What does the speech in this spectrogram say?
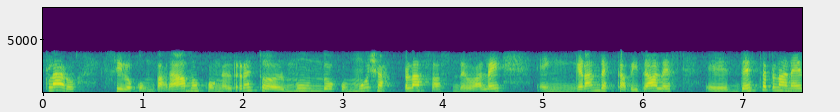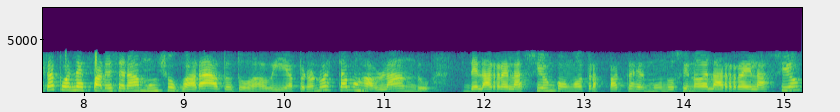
Claro, si lo comparamos con el resto del mundo, con muchas plazas de ballet en grandes capitales eh, de este planeta, pues les parecerá mucho barato todavía, pero no estamos hablando de la relación con otras partes del mundo, sino de la relación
